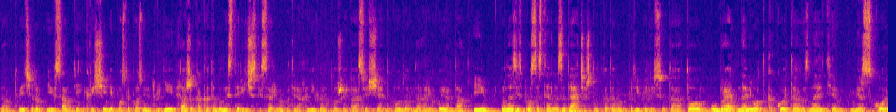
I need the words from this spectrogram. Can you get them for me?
да, вот вечером, и в сам день крещения, после поздней литургии, так же, как это было исторически со времен патриарха Никона, тоже освещает воду на реку Иордан. И у нас здесь просто стояла задача, что вот когда мы прибыли сюда, то убрать налет какой-то, знаете, мирской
